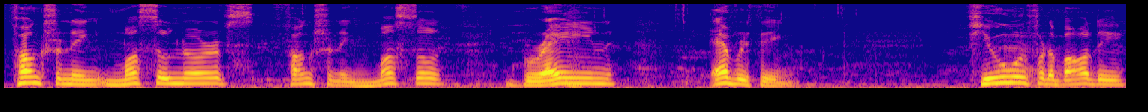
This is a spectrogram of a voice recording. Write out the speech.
functioning muscle nerves, functioning muscle, brain, everything. Fuel for the body.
